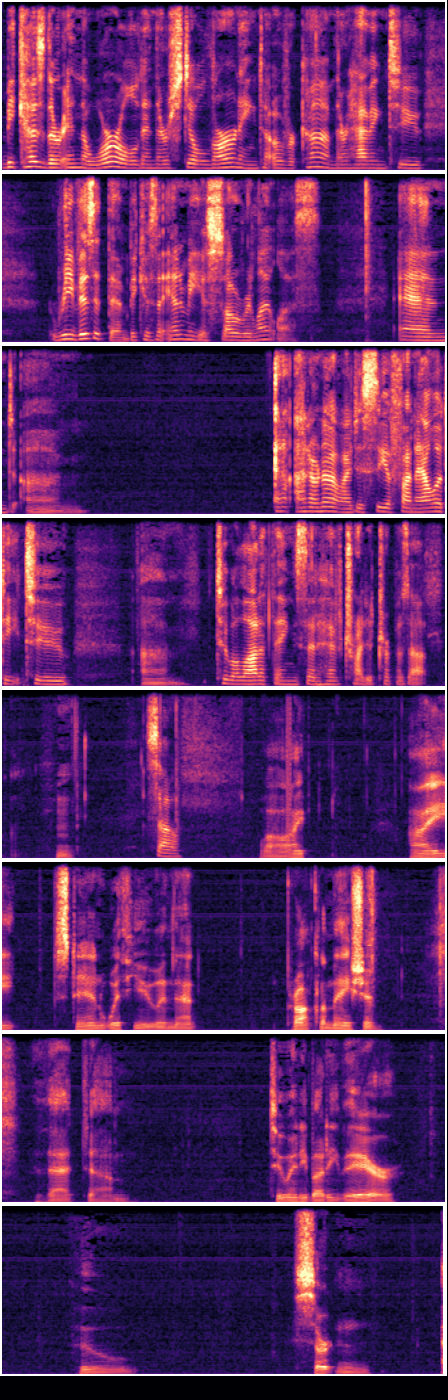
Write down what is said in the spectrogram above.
because they're in the world and they're still learning to overcome they're having to revisit them because the enemy is so relentless. And um, and I don't know. I just see a finality to um, to a lot of things that have tried to trip us up. Hmm. So, Well, I I stand with you in that proclamation that um, to anybody there who certain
